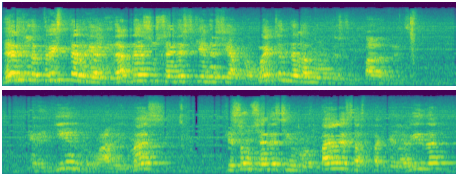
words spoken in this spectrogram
es la triste realidad de esos seres quienes se aprovechan del amor de sus padres, creyendo además que son seres inmortales hasta que la vida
